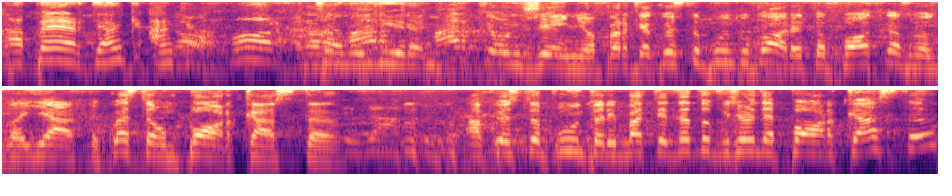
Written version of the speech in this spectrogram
aperti, anche, anche la porca, cioè vuol dire. Marco è un genio perché a questo punto qua ho detto podcast ma ho sbagliato. Questo è un podcast. A questo punto ribattezzato ufficialmente podcast.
